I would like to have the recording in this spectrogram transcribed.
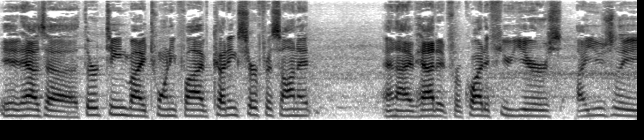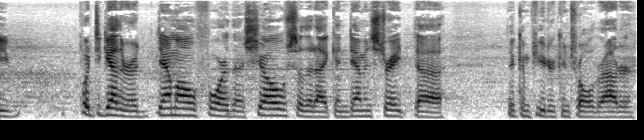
It has a 13 by 25 cutting surface on it, and I've had it for quite a few years. I usually put together a demo for the show so that I can demonstrate the computer controlled router.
